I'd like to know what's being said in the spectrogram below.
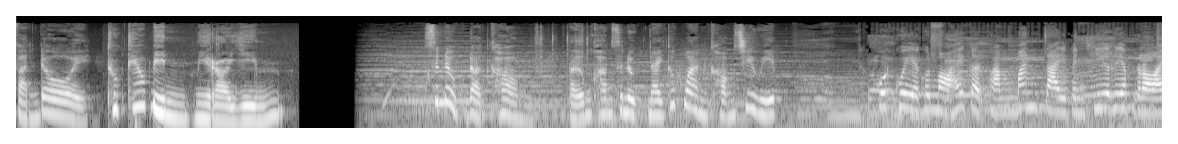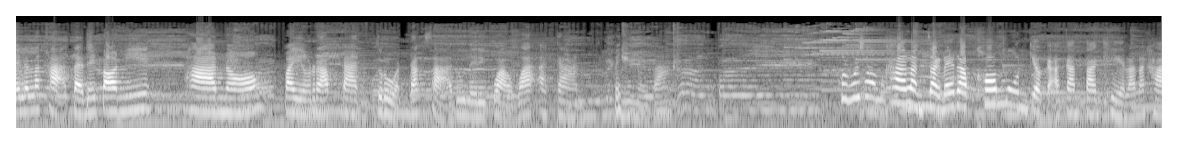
ฝันโดย ทุกเที่ยวบินมีรอยยิ้ม สนุก .com เติมความสนุกในทุกวันของชีวิต พูดคุยกับคุณหมอให้เกิดความมั่นใจเป็นที่เรียบร้อยแล้วล่ะค่ะ แต่ในตอนนี้พาน้องไปรับการตรวจรักษาดูเลยดีกว่าว่าอาการเป็นยังไงบ้าง คุณผู้ชมคะหลังจากได้รับข้อมูลเกี่ยวกับอาการตาเขแล้วนะคะ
